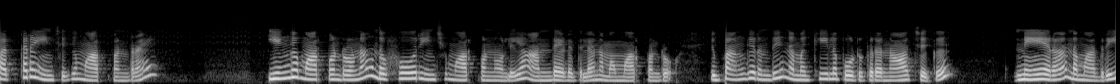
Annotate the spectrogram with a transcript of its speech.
பத்தரை இன்ச்சுக்கு மார்க் பண்ணுறேன் எங்கே மார்க் பண்ணுறோன்னா அந்த ஃபோர் இன்ச்சு மார்க் பண்ணோம் இல்லையா? அந்த இடத்துல நம்ம மார்க் பண்ணுறோம் இப்போ அங்கேருந்து நம்ம கீழே போட்டிருக்கிற நாச்சுக்கு நேராக இந்த மாதிரி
